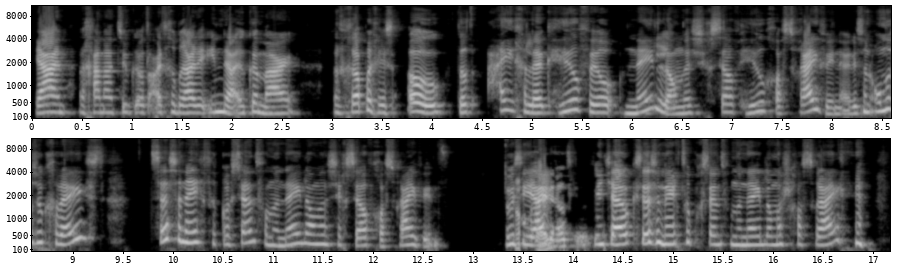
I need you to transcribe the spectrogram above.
ja, en we gaan natuurlijk wat uitgebreider induiken, maar het grappige is ook dat eigenlijk heel veel Nederlanders zichzelf heel gastvrij vinden. Er is een onderzoek geweest, 96% van de Nederlanders zichzelf gastvrij vindt. Hoe zie okay. jij dat? Vind jij ook 96% van de Nederlanders gastvrij?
